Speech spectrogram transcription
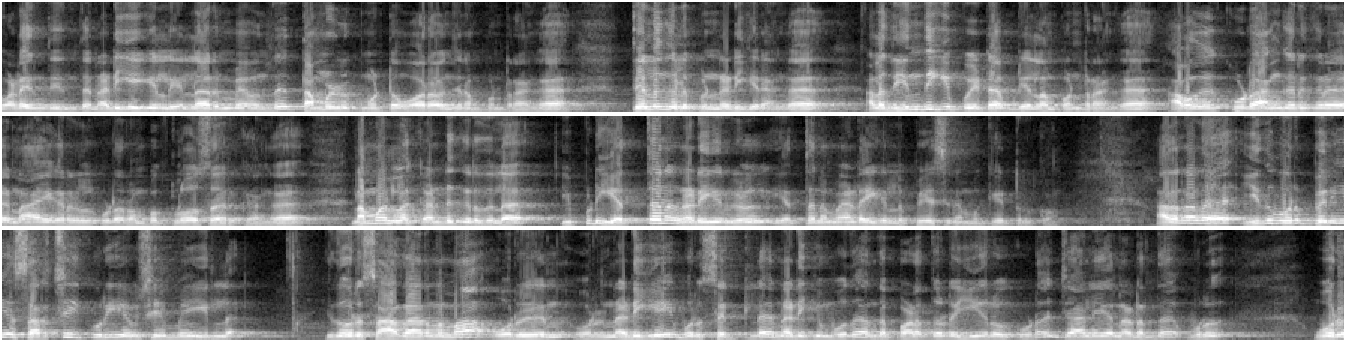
வட இந்த இந்த நடிகைகள் எல்லாருமே வந்து தமிழுக்கு மட்டும் ஓரவஞ்சனம் பண்ணுறாங்க தெலுங்கில் இப்போ நடிக்கிறாங்க. அல்லது ஹிந்திக்கு போயிட்டு அப்படியெல்லாம் பண்ணுறாங்க அவங்க கூட அங்கே இருக்கிற நாயகர்கள் கூட ரொம்ப க்ளோஸாக இருக்காங்க. நம்ம எல்லாம் கண்டுக்கிறதில்ல இப்படி எத்தனை நடிகர்கள் எத்தனை மேடைகளில் பேசி நம்ம கேட்டிருக்கோம். அதனால் இது ஒரு பெரிய சர்ச்சைக்குரிய விஷயமே இல்லை. இது ஒரு சாதாரணமாக ஒரு ஒரு நடிகை ஒரு செட்டில் நடிக்கும்போது அந்த படத்தோட ஹீரோ கூட ஜாலியாக நடந்த ஒரு ஒரு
